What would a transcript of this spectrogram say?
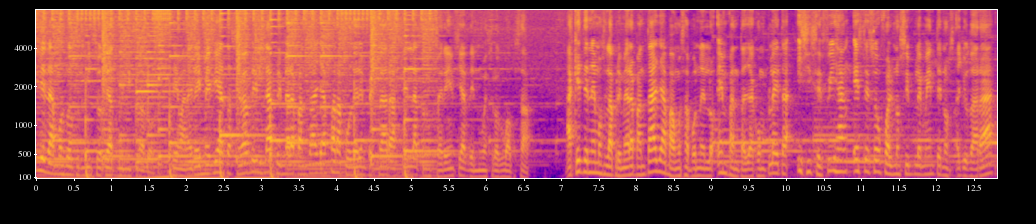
y le damos los permisos de administrador. De manera inmediata se va a abrir la primera pantalla para poder empezar a hacer la transferencia de nuestros WhatsApp. Aquí tenemos la primera pantalla, vamos a ponerlo en pantalla completa y si se fijan este software no simplemente nos ayudará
